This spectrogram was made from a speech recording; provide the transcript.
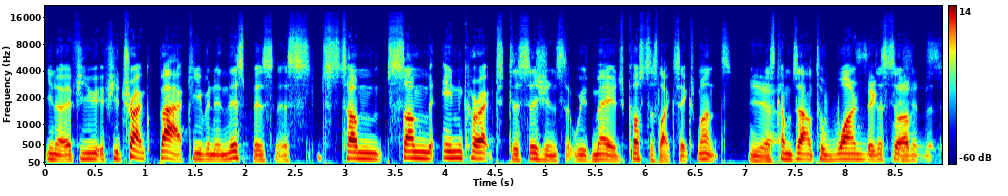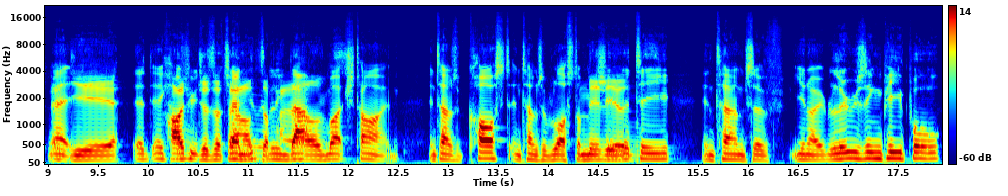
you know, if you if you track back even in this business, some some incorrect decisions that we've made cost us like six months. Yeah. This comes down to one six decision months, that's made. year It, it hundreds of thousands of pounds. that much time in terms of cost, in terms of lost Millions. In terms of you know losing people,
